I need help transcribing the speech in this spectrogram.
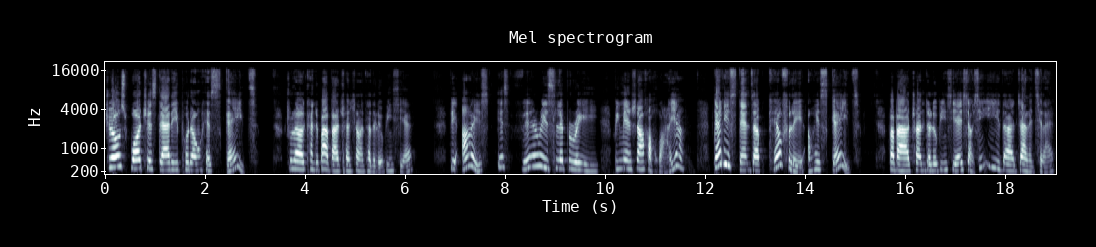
Jules watches Daddy put on his skates. 朱乐看着爸爸穿上了他的溜冰鞋。The ice is very slippery. 冰面上好滑呀。Daddy stands up carefully on his skates. 爸爸穿着溜冰鞋，小心翼翼地站了起来。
